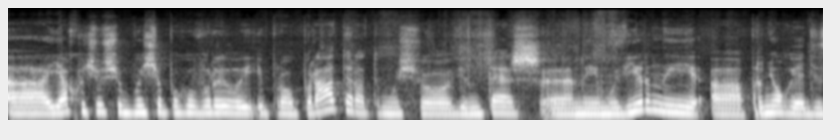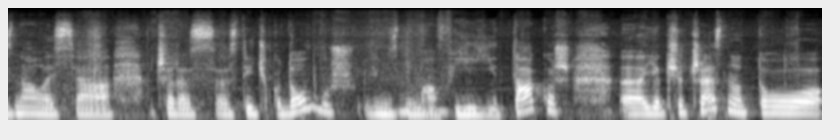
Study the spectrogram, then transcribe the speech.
Е, Я хочу, щоб ми ще поговорили і про оператора, тому що він теж е, неймовірний. Е, Про нього я дізналася через стрічку Довбуш. Він знімав її також. Якщо чесно, то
